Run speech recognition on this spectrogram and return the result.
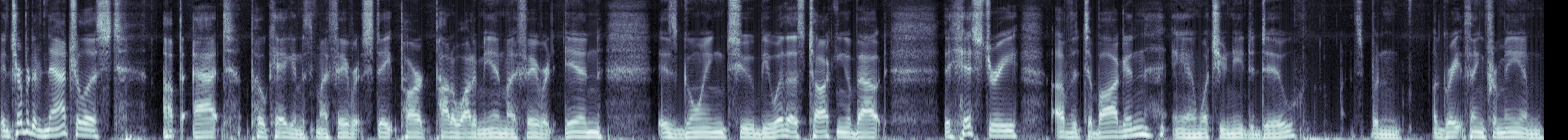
interpretive naturalist up at Pokagon. It's my favorite state park. Potawatomi Inn, my favorite inn, is going to be with us talking about the history of the toboggan and what you need to do. It's been a great thing for me, and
